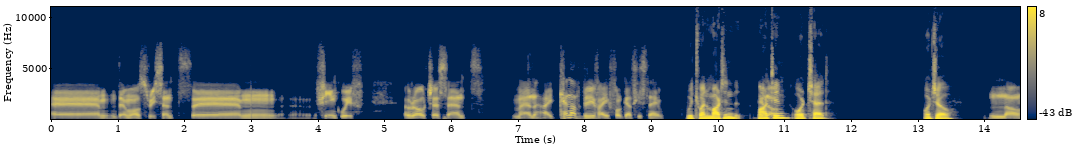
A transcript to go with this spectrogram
um, the most recent um, thing with Roces and man, I cannot believe I forgot his name. Which one, Martin? Martin you know, or Chad or Joe? No,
